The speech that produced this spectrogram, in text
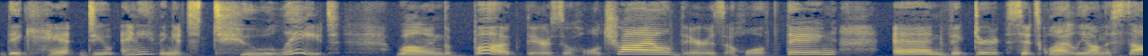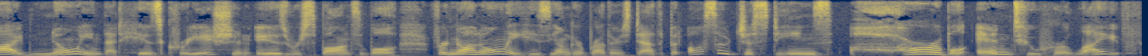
They can't do anything. It's too too late. While in the book, there's a whole trial, there is a whole thing, and Victor sits quietly on the side, knowing that his creation is responsible for not only his younger brother's death, but also Justine's horrible end to her life.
